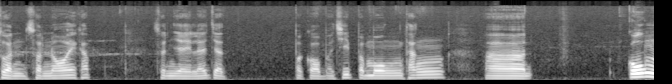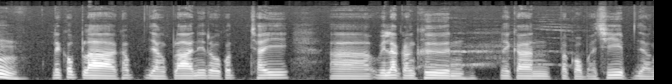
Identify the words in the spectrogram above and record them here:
ส่วนส่วนน้อยครับ ส่วนใหญ่แล้วจะประกอบอาชีพประมงทั้งกุ้งและก็ปลาครับ อย่างปลานี่เราก็ใช้เวลากลางคืนในการประกอบอาชีพอย่าง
